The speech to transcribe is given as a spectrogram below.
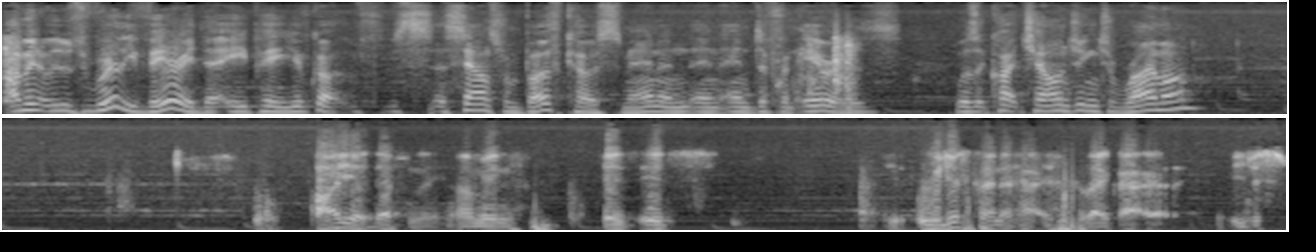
I mean, it was really varied. The EP, you've got sounds from both coasts, man, and, and, and different eras. Was it quite challenging to rhyme on? Oh yeah, definitely. I mean, it's it's we just kind of had like I, you just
